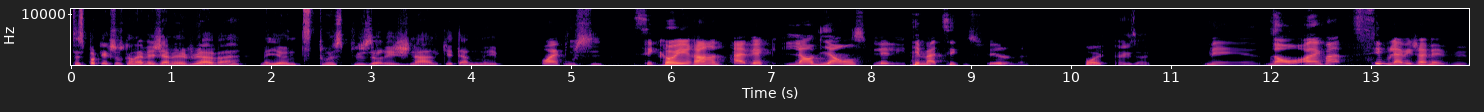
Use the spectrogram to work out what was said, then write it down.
sais, c'est pas quelque chose qu'on avait jamais vu avant, mais il y a une petite twist plus originale qui est amenée Ouais, aussi. c'est cohérent avec l'ambiance puis les, thématiques du film. Ouais, exact. Mais non, honnêtement, si vous l'avez jamais vu,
